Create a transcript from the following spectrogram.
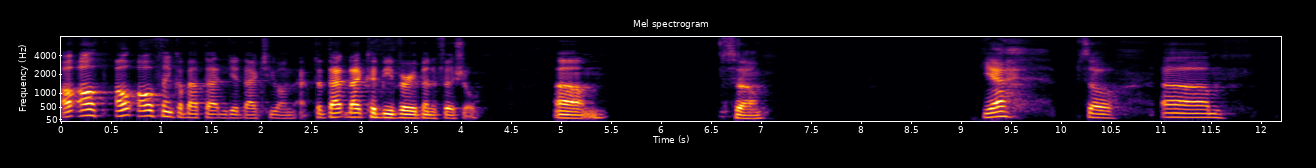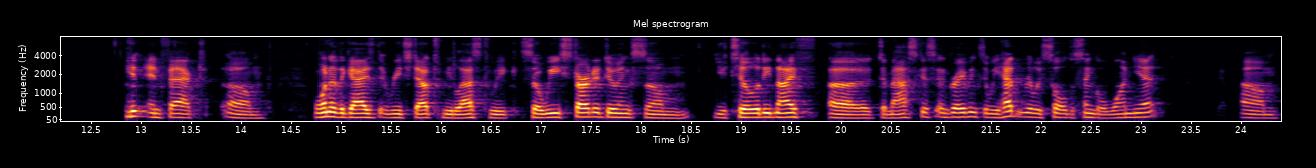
I'll, I'll I'll I'll think about that and get back to you on that. That that that could be very beneficial. Um. So. Yeah. So, um, in in fact, um, one of the guys that reached out to me last week. So we started doing some utility knife uh Damascus engravings, and we hadn't really sold a single one yet. Um,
